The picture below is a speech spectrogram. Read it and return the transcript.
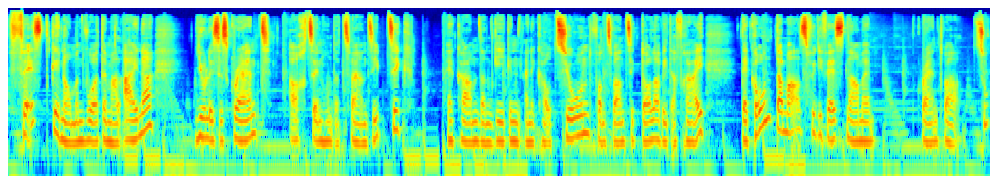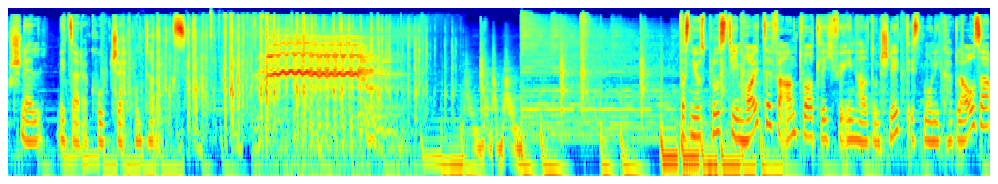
festgenommen wurde mal einer, Ulysses Grant, 1872. Er kam dann gegen eine Kaution von 20 Dollar wieder frei. Der Grund damals für die Festnahme, Grant war zu schnell mit seiner Kutsche unterwegs. Das News Plus Team heute verantwortlich für Inhalt und Schnitt ist Monika Glauser.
